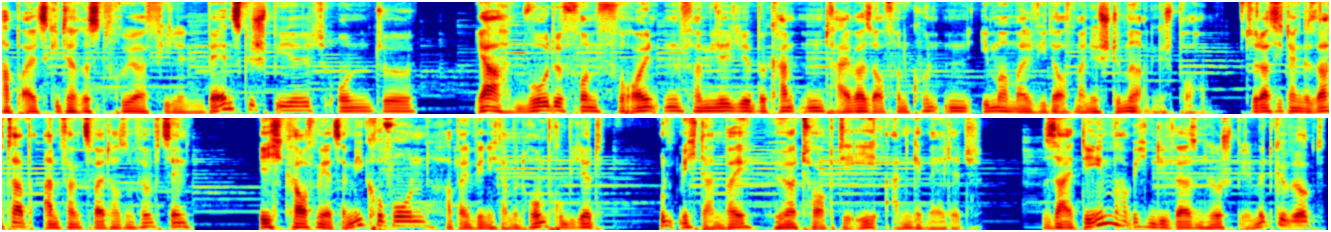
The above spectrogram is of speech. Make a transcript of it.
hab als Gitarrist früher viel in Bands gespielt und äh, ja, wurde von Freunden, Familie, Bekannten, teilweise auch von Kunden immer mal wieder auf meine Stimme angesprochen. Sodass ich dann gesagt habe, Anfang 2015, ich kaufe mir jetzt ein Mikrofon, habe ein wenig damit rumprobiert und mich dann bei hörtalk.de angemeldet. Seitdem habe ich in diversen Hörspielen mitgewirkt,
